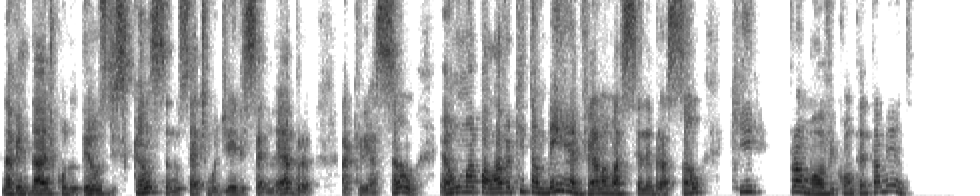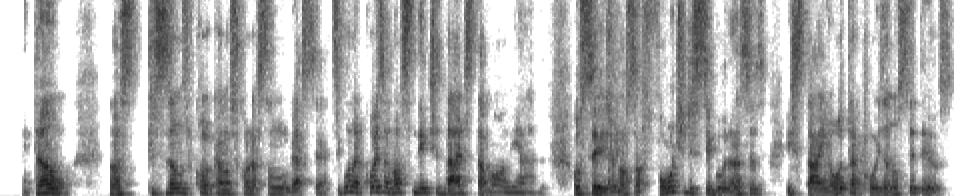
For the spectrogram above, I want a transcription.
na verdade, quando Deus descansa no sétimo dia, ele celebra a criação, é uma palavra que também revela uma celebração que promove contentamento. Então, nós precisamos colocar nosso coração no lugar certo. Segunda coisa, nossa identidade está mal alinhada. Ou seja, a nossa fonte de segurança está em outra coisa, a não ser Deus.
